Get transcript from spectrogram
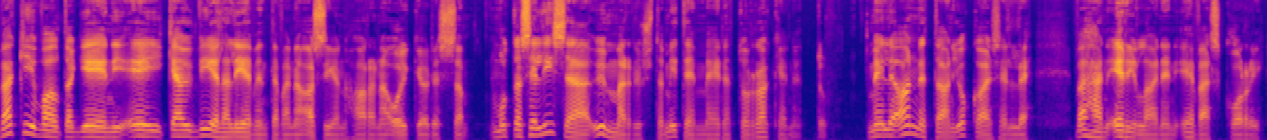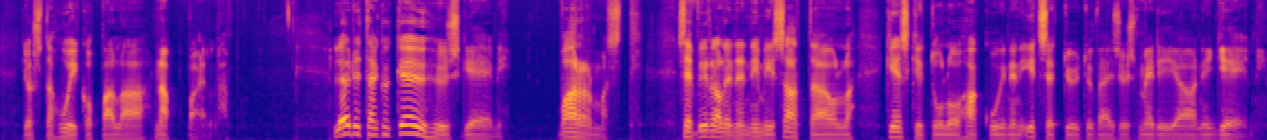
Väkivaltageeni ei käy vielä lieventävänä asianhaarana oikeudessa, mutta se lisää ymmärrystä, miten meidät on rakennettu. Meille annetaan jokaiselle vähän erilainen eväskori, josta huiko palaa nappailla. Löydetäänkö köyhyysgeeni? Varmasti. Sen virallinen nimi saattaa olla keskitulohakuinen itsetyytyväisyysmediaani geeni.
